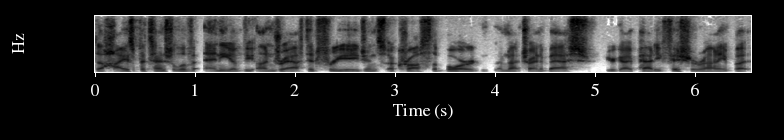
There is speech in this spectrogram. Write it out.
the highest potential of any of the undrafted free agents across the board. I'm not trying to bash your guy Paddy Fisher, Ronnie, but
